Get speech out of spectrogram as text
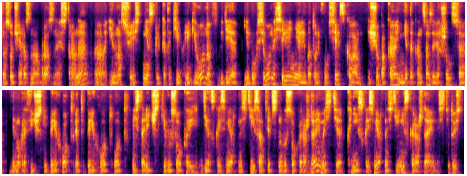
У нас очень разнообразная страна, а, и у нас еще есть несколько таких регионов, где либо у всего населения, либо только у сельского еще пока не до конца завершился демографический переход. Это переход от исторически высокой детской смертности и, соответственно, высокой рождаемости к низкой смертности и низкой рождаемости. То есть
